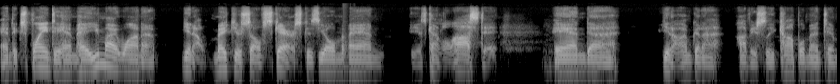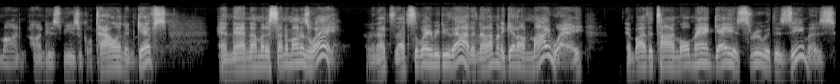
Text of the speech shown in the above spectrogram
and explain to him, hey, you might want to, you know, make yourself scarce because the old man has kind of lost it and uh, you know I'm to obviously compliment him on on his musical talent and gifts, and then I'm to send him on his way. I mean that's that's the way we do that, and then I'm going to get on my way. And by the time old man Gay is through with his Zimas,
